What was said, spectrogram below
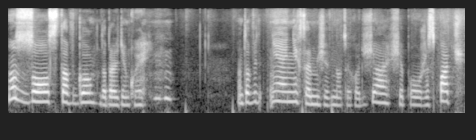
No zostaw go. Dobra, dziękuję. No to nie, nie chce mi się w nocy chodzić. Ja się położę spać.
